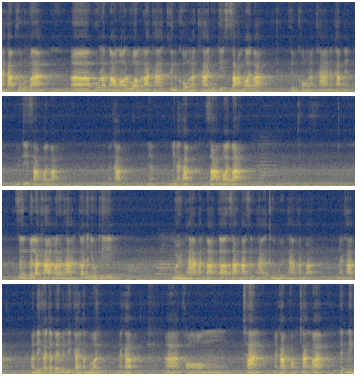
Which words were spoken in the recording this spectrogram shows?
นะครับสมมุติว่าผู้รับเหมาเหมารวมราคาขึ้นโครงหลังคาอยู่ที่ 300 บาท ขึ้นโครงหลังคานะครับเนี่ยอยู่ที่ 300 บาทนะครับเนี่ยอย่างนี้นะครับ 300 บาท ซึ่งเป็นราคามาตรฐานก็จะอยู่ที่ 15,000 บาทก็ 355 ก็คือ 15,000 บาทนะครับ อันนี้ก็จะเป็นวิธีการคำนวณ นะครับอของช่างนะครับของช่างว่าเทคนิค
